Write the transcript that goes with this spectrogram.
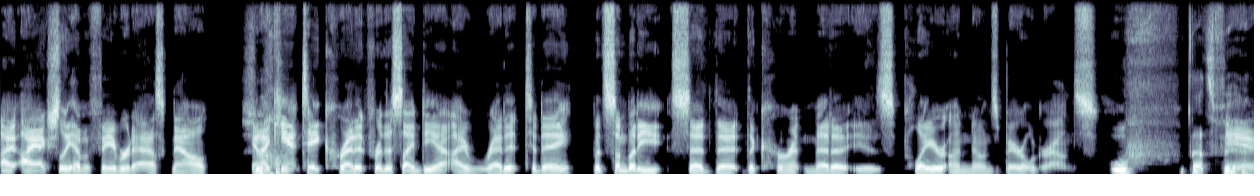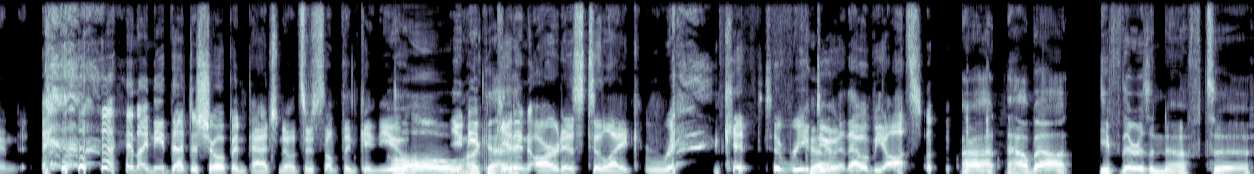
I, I actually have a favor to ask now, and I can't take credit for this idea. I read it today, but somebody said that the current meta is Player Unknown's Barrel Grounds. Oof, that's fair. And and I need that to show up in patch notes or something. Can you oh, you need okay. get an artist to like re- get to redo Okay. it. That would be awesome. All right. How about if there is a nerf to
